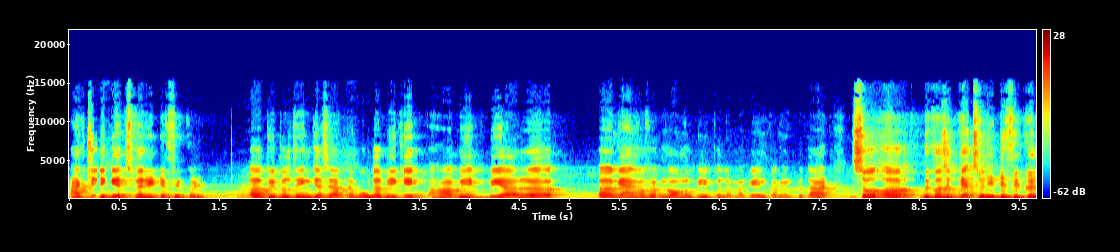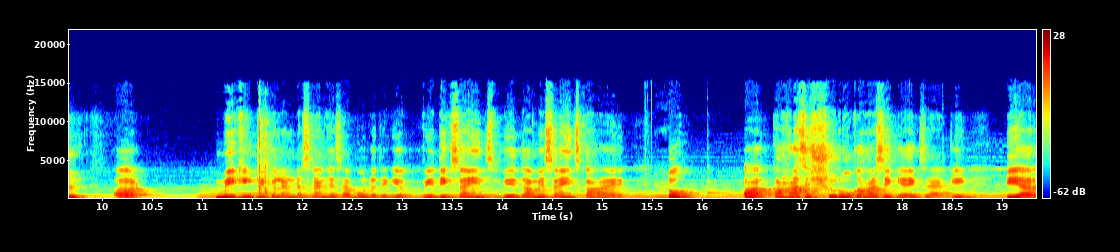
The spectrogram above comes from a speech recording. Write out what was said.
actually gets very difficult right. uh, people think जैसे आपने बोला भी कि हाँ we we are uh, a gang of abnormal people I'm again coming to that so uh, because it gets very difficult uh, making people understand जैसे आप बोल रहे थे कि वैदिक साइंस वेदा में साइंस कहाँ है तो अ, कहाँ से शुरू कहाँ से किया एग्जैक्टली exactly, कि यार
